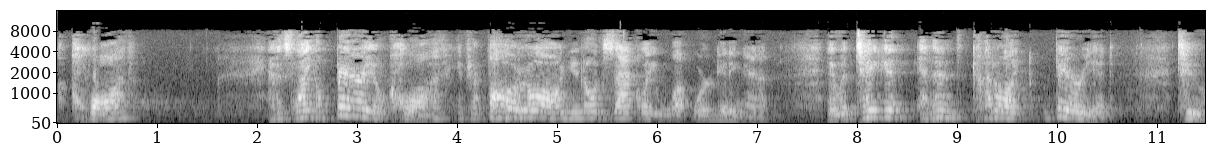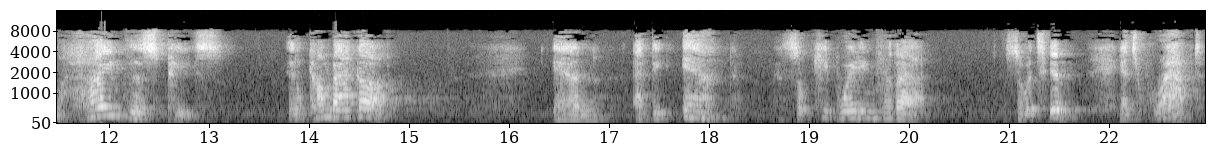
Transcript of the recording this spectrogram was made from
a cloth. And it's like a burial cloth. If you're following along, you know exactly what we're getting at. They would take it and then kind of like bury it to hide this piece It'll come back up. And at the end, so keep waiting for that. So it's hidden. It's wrapped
